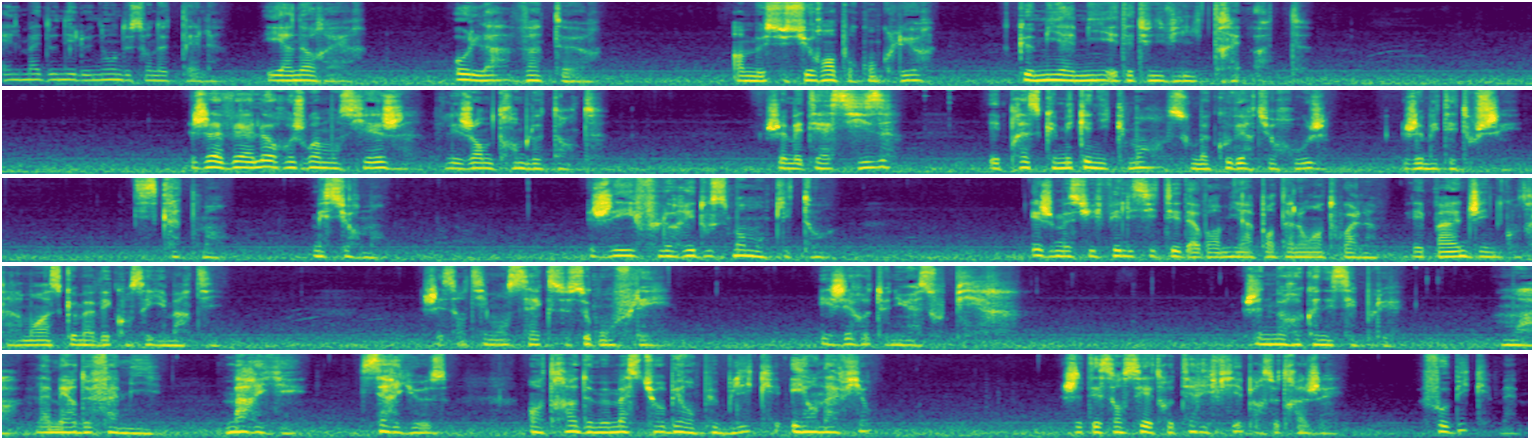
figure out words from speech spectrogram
Elle m'a donné le nom de son hôtel et un horaire. Ola 20 heures. En me susurrant pour conclure que Miami était une ville très haute. J'avais alors rejoint mon siège, les jambes tremblotantes. Je m'étais assise et presque mécaniquement, sous ma couverture rouge, je m'étais touchée. Discrètement, mais sûrement. J'ai effleuré doucement mon clito. Et je me suis félicitée d'avoir mis un pantalon en toile et pas un jean, contrairement à ce que m'avait conseillé Marty. J'ai senti mon sexe se gonfler et j'ai retenu un soupir. Je ne me reconnaissais plus. Moi, la mère de famille, mariée, sérieuse, en train de me masturber en public et en avion. J'étais censée être terrifiée par ce trajet, phobique même.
